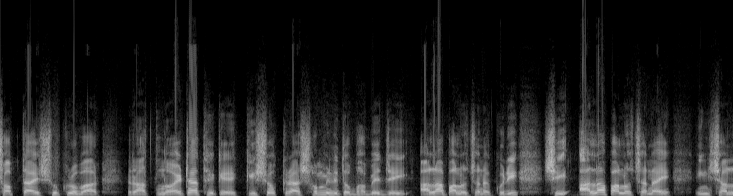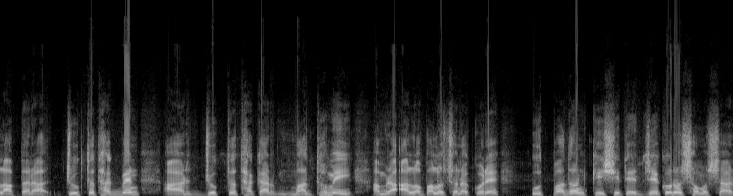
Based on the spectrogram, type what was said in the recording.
সপ্তাহে শুক্রবার রাত নয়টা থেকে কৃষকরা সম্মিলিতভাবে যেই আলাপ আলোচনা করি, সেই আলাপ আলোচনায় ইনশাল্লাহ আপনারা যুক্ত থাকবেন। আর যুক্ত থাকার মাধ্যমেই আমরা আলাপ আলোচনা করে উৎপাদন, কৃষিতে যে কোনো সমস্যার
